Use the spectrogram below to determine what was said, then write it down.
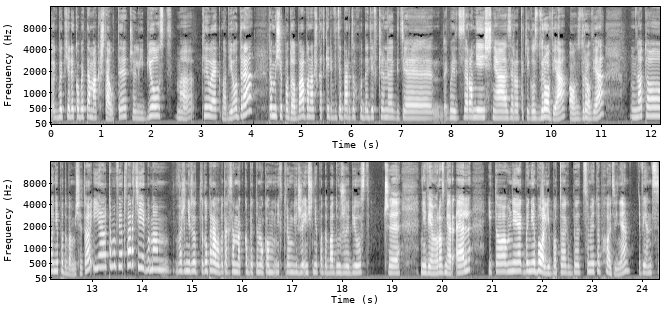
jakby kiedy kobieta ma kształty, czyli biust, ma tyłek, ma biodra, to mi się podoba, bo na przykład kiedy widzę bardzo chude dziewczyny, gdzie jakby zero mięśnia, zero takiego zdrowia, o zdrowia, no to nie podoba mi się to i ja to mówię otwarcie, jakby mam wrażenie, że do tego prawo, bo tak samo jak kobiety mogą niektóre mówić, że im się nie podoba duży biust, czy nie wiem, rozmiar L i to mnie jakby nie boli, bo to jakby co mnie to obchodzi, nie? Więc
